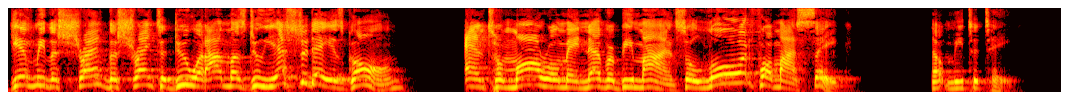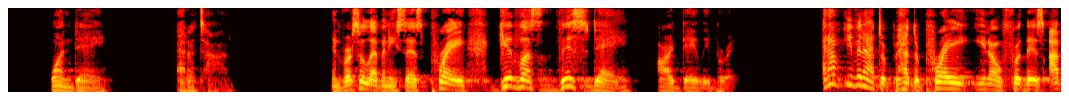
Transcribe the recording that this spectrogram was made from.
Give me the strength, the strength to do what I must do. Yesterday is gone, and tomorrow may never be mine. So, Lord, for my sake, help me to take one day at a time. In verse 11, he says, Pray, give us this day our daily bread. And I've even had to, had to pray, you know, for this. I,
